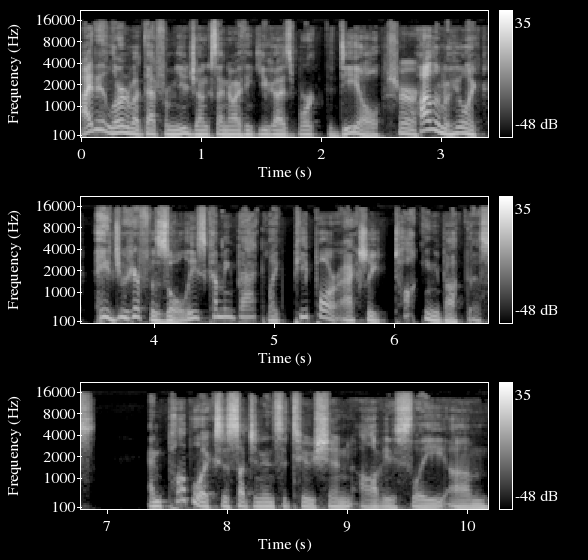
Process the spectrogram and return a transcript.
I didn't learn about that from you, Junks. I know I think you guys worked the deal. Sure. I learned from people like, hey, did you hear Fazoli's coming back? Like people are actually talking about this. And Publix is such an institution, obviously, um,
